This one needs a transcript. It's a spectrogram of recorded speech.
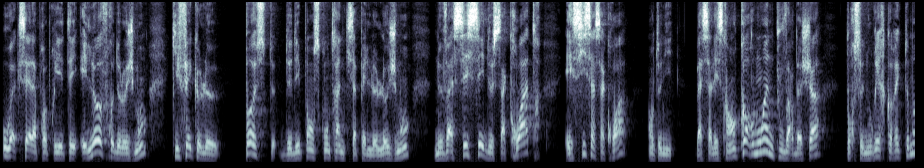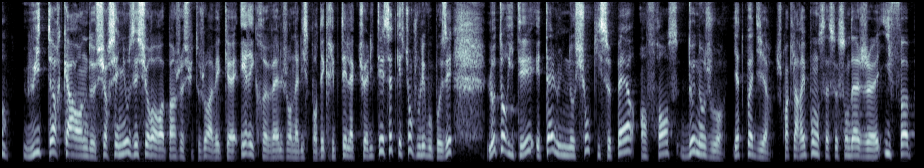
ou accès à la propriété et l'offre de logement qui fait que le poste de dépenses contraintes qui s'appelle le logement ne va cesser de s'accroître. Et si ça s'accroît, Anthony, bah ça laissera encore moins de pouvoir d'achat pour se nourrir correctement. 8h42 sur CNews et sur Europe 1. Je suis toujours avec euh, Revel, journaliste pour décrypter l'actualité. Cette question que je voulais vous poser, l'autorité est-elle une notion qui se perd en France de nos jours? Il y a de quoi dire. Je crois que la réponse à ce sondage euh, IFOP,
